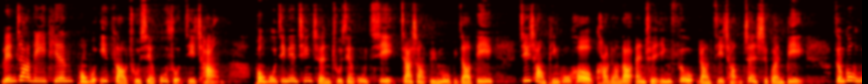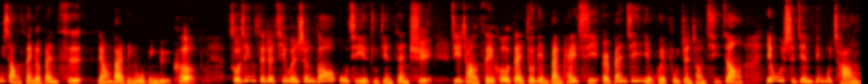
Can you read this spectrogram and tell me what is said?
连假第一天，澎湖一早出现雾锁机场。澎湖今天清晨出现雾气，加上云幕比较低，机场评估后考量到安全因素，让机场暂时关闭。总共影响三个班次，两百零五名旅客。所幸随着气温升高，雾气也逐渐散去，机场随后在九点半开启，而班机也恢复正常起降，延误时间并不长。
